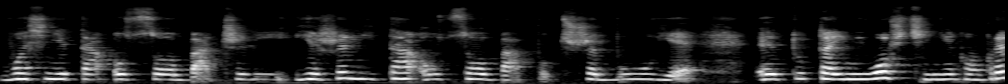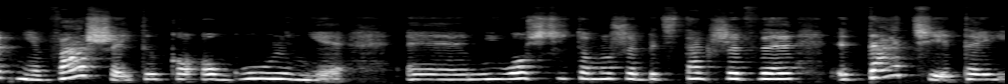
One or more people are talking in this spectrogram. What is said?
właśnie ta osoba. Czyli jeżeli ta osoba potrzebuje e, tutaj miłości, nie konkretnie Waszej, tylko ogólnie, miłości to może być tak, że Wy dacie tej,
